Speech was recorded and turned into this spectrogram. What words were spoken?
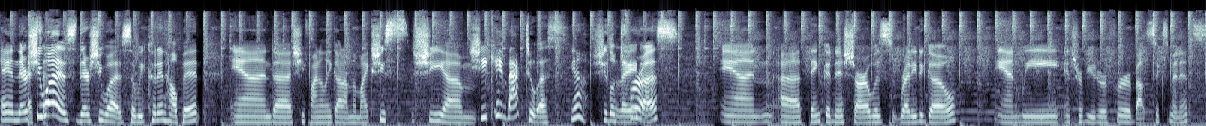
And there she was. There she was. So we couldn't help it, and uh, she finally got on the mic. She she um she came back to us. yeah she looked you for us, and uh, thank goodness Shara was ready to go, and we interviewed her for about six minutes,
